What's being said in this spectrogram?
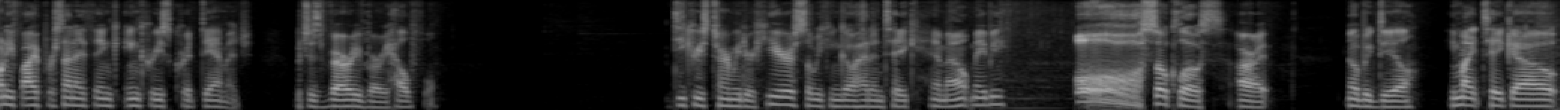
25%, I think, increased crit damage, which is very, very helpful. Decreased turn meter here, so we can go ahead and take him out, maybe. Oh, so close. All right. No big deal. He might take out...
